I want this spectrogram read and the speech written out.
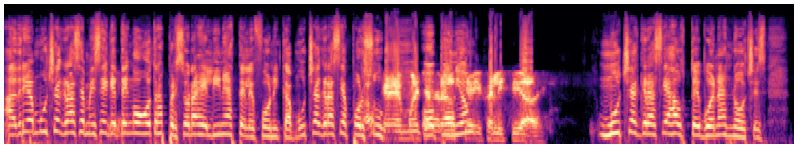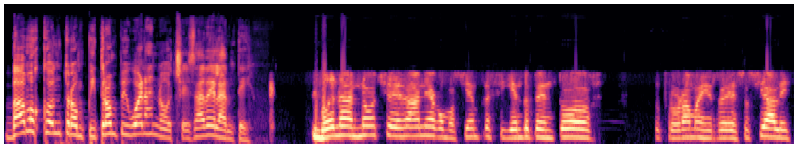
Adrián, muchas gracias. Me dice que tengo otras personas en líneas telefónicas. Muchas gracias por su muchas opinión. Gracias y felicidades. Muchas gracias a usted. Buenas noches. Vamos con Trompi. Trompi, buenas noches. Adelante. Buenas noches, Dania. Como siempre, siguiéndote en todos tus programas y redes sociales.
